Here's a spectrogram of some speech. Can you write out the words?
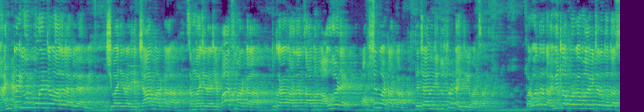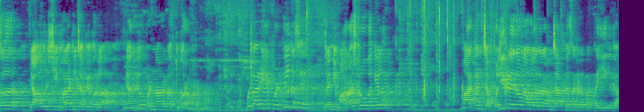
हंटर घेऊन पोरांच्या मागं लागलो आम्ही. शिवाजीराजे चार मार्काला संभाजीराजे पाच मार्काला तुकाराम महाराजांचा अभंग अवघड आहे. ऑप्शनला टाका. त्याच्याऐवजी दुसरं काहीतरी वाचा. परवा तर दहावीतला पोरगा मला विचारत होता सर यावर्षी मराठीच्या पेपरला ज्ञानदेव पडणार का तुकाराम पडणार? म्हटलं अरे हे पडतील कसे? ज्यांनी महाराष्ट्र उभा केला. मार्कांच्या पलीकडे जाऊन आम्हाला जरा आमच्या अभ्यासाकडे बघता येईल का?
